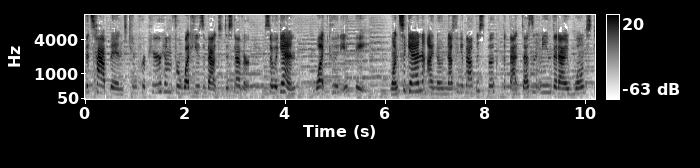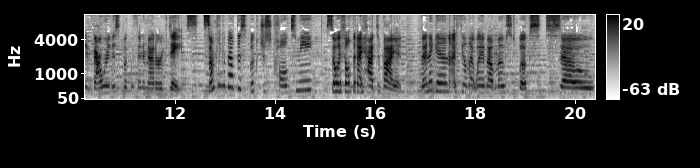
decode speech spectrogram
that's happened can prepare him for what he is about to discover. So, again, what could it be? Once again, I know nothing about this book, but that doesn't mean that I won't devour this book within a matter of days. Something about this book just called to me, so I felt that I had to buy it. Then again, I feel that way about most books, so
